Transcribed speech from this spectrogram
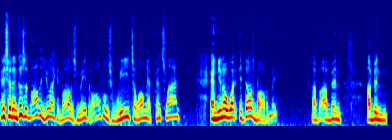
And he said, and does it bother you like it bothers me that all those weeds along that fence line? And you know what? It does bother me. I've, I've been I've been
